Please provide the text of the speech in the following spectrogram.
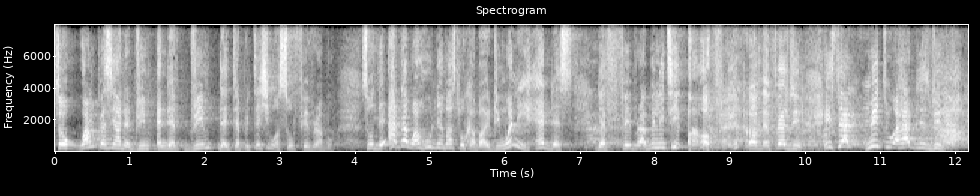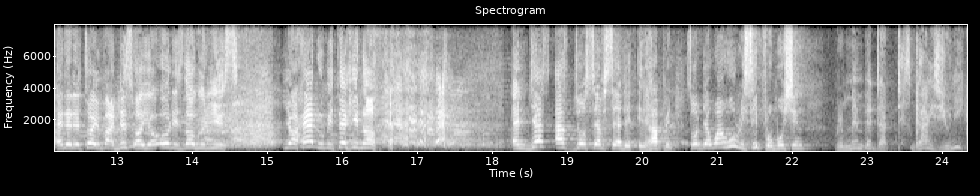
So one person had a dream, and the dream, the interpretation was so favorable. So the other one who never spoke about a dream, when he heard this, the favorability of, of the first dream, he said, Me too, I had this dream. And then they told him, "But this one, your own is not good news. Your head will be taken off. and just as Joseph said it, it happened. So the one who received promotion remembered that this guy is unique.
